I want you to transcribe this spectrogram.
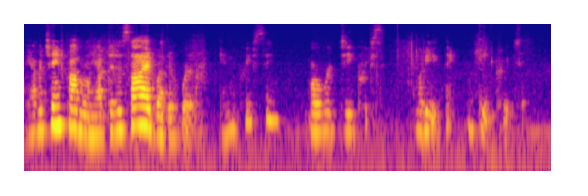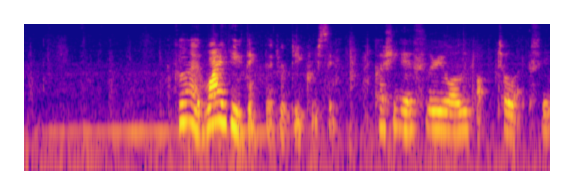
we have a change problem, we have to decide whether we're increasing or we're decreasing. What do you think? Decreasing. Good. Why do you think that you're decreasing? Because she gave three lollipops to Lexi.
